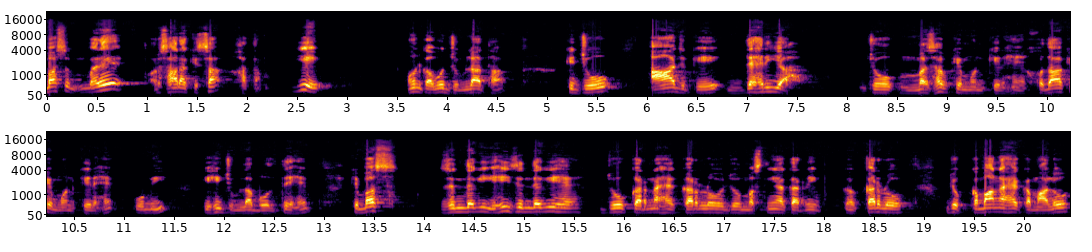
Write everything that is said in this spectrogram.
بس مرے اور سارا قصہ ختم۔ یہ ان کا وہ جملہ تھا کہ جو آج کے دہریہ، جو مذہب کے منکر ہیں، خدا کے منکر ہیں، وہ بھی یہی جملہ بولتے ہیں کہ بس زندگی یہی زندگی ہے، جو کرنا ہے کر لو، جو مستیاں کرنی، کر لو، جو کمانا ہے کما لو۔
